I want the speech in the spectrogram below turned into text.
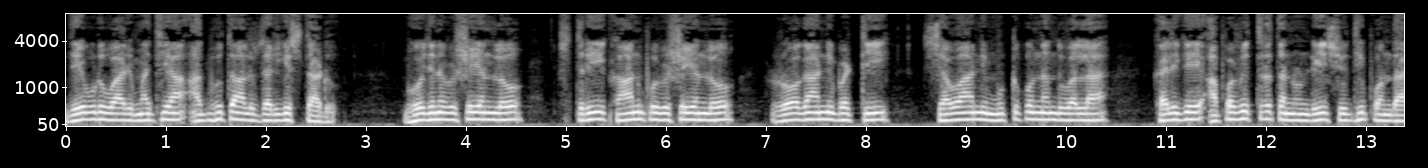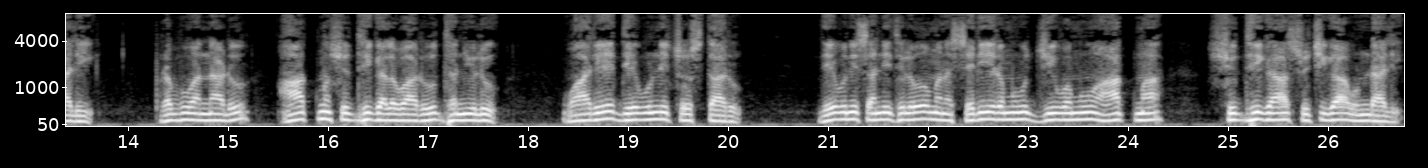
దేవుడు వారి మధ్య అద్భుతాలు జరిగిస్తాడు. భోజన విషయంలో స్త్రీ కానుపు విషయంలో రోగాన్ని బట్టి శవాన్ని ముట్టుకున్నందువల్ల కలిగే అపవిత్రత నుండి శుద్ధి పొందాలి. ప్రభు అన్నాడు ఆత్మశుద్ధి గలవారు ధన్యులు. వారే దేవుణ్ణి చూస్తారు. దేవుని సన్నిధిలో మన శరీరము జీవము ఆత్మ శుద్ధిగా శుచిగా ఉండాలి.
